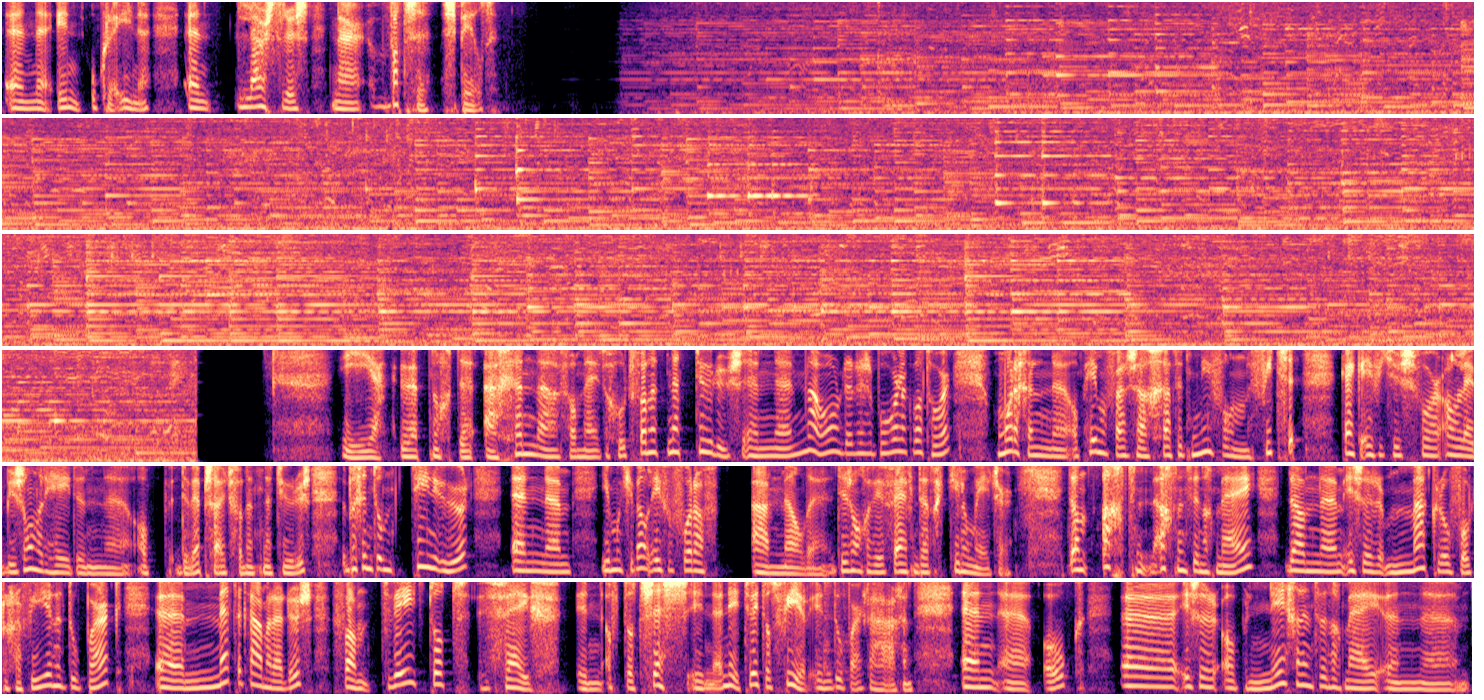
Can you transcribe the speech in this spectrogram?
en in Oekraïne. En luister eens naar wat ze speelt. De agenda van mij te goed van het Natuurus. En uh, nou, er is behoorlijk wat hoor. Morgen uh, op Hemelvaartsdag gaat het Nivon fietsen. Kijk eventjes voor allerlei bijzonderheden uh, op de website van het Natuurus. Het begint om 10 uur en um, je moet je wel even vooraf aanmelden. Het is ongeveer 35 kilometer. Dan 8, 28 mei, dan um, is er macrofotografie in het Doepark. Uh, met de camera dus, van 2 tot 5 in, of tot 6 in, uh, nee, 2 tot 4 in Doepark de Hagen. En uh, ook is er op 29 mei een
